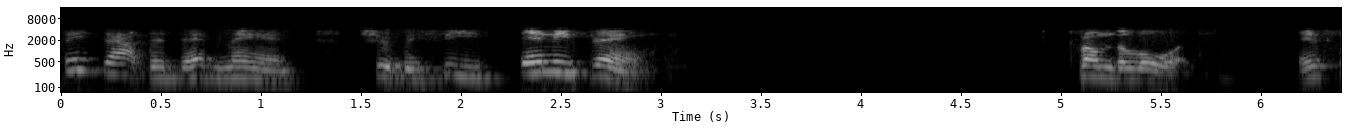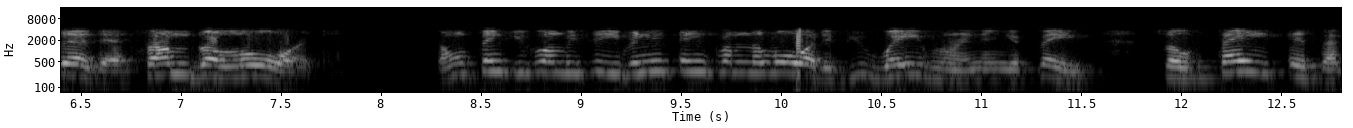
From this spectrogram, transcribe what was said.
"Think not that that man should receive anything from the Lord." It says that from the Lord. Don't think you're going to receive anything from the Lord if you're wavering in your faith. So faith is a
